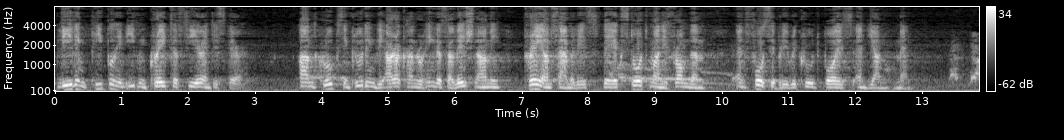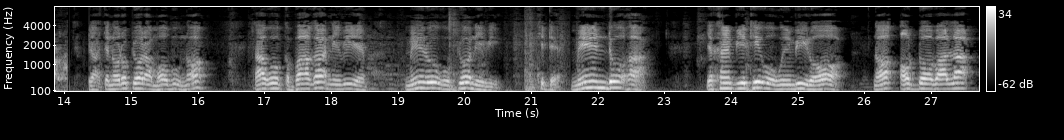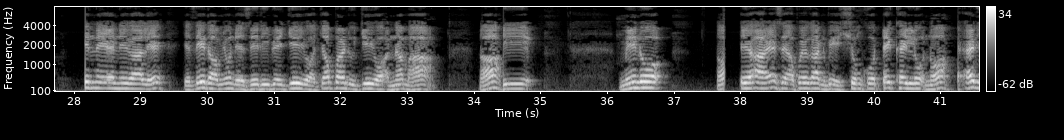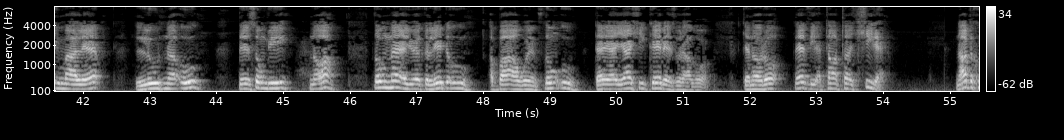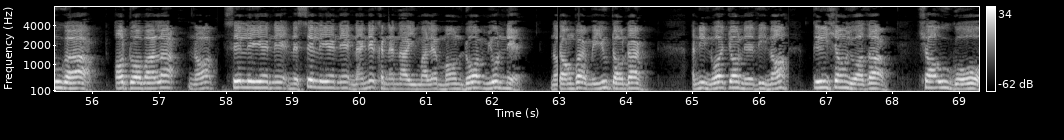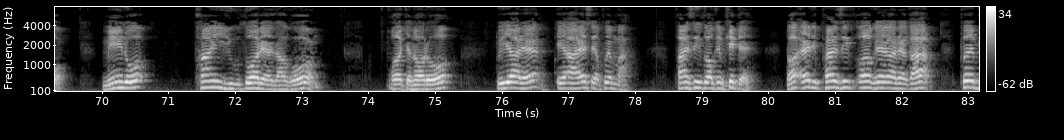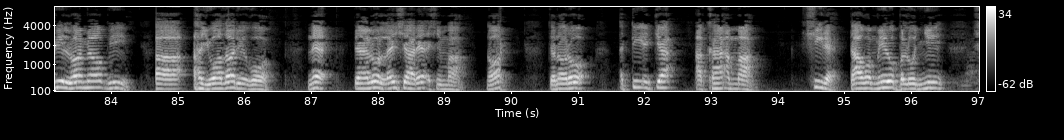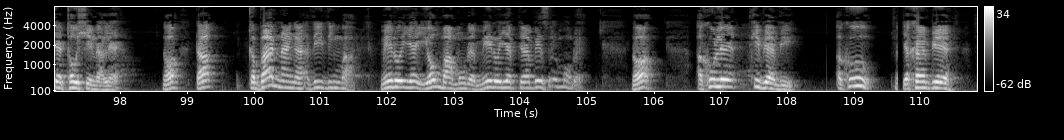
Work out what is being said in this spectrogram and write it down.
leaving people in even greater fear and despair. Armed groups, including the Arakan Rohingya Salvation Army, prey on families, they extort money from them, and forcibly recruit boys and young men. ဒါကျွန်တော်တို့ပြောတာမဟုတ်ဘူးเนาะဒါကိုကဘာကနေပြီးရမင်းတို့ကိုပြောနေပြီဖြစ်တယ်မင်းတို့ဟာရခိုင်ပြည်ထေကိုဝင်ပြီးတော့เนาะအော်တိုဘာလဒီနေ့အနေကလေရသေးတော်မျိုးနဲ့ဇေဒီပြင်ကြေးရောကြောက်ပန်းတူကြေးရောအနက်မှာ နော်ဒီမင်းတို့ ARS အဖွဲ့ကနေပြီးရှုံခိုတိုက်ခိုက်လို့နော်အဲ့ဒီမှာလဲလူနှစ်ဦးတေဆုံးပြီးနော်သုံးနှစ်အရွယ်ကလေးတဦးအပါအဝင်သုံးဦးတရားရရှိခဲ့တယ်ဆိုတာကိုကျွန်တော်တို့သက်သေအထောက်အထားရှိတယ်နောက်တစ်ခုကအော်တိုဘာလနော်၁၄ရက်နေ့၂၄ရက်နေ့နိုင်တဲ့ခဏနာရီမှာလဲမောင်တော်မြို့နယ် တောင်ဘက်မယူတောင်တန်းအနိနွားကျောင်းနေသည့်နော်ကင်းရှောင်းရွာသား6ဦးကိုမင်းတို့ဖမ်းယူသွားတယ်ဒါကိုဟောကျွန်တော်တို့တွေ့ရတဲ့ ARS အဖွဲ့မှာဖန်ဆီးတော်ခင်ဖြစ်တယ်။တော့အဲ့ဒီဖန်ဆီးတော်ခဲ့ရတဲ့ကထွေပြီးလွှမ်းမြောက်ပြီးအာယောသားတွေကိုနဲ့ပြန်လို့လိုက်ရှာတဲ့အရှင်မှာနော်ကျွန်တော်တို့အတိအကျ အခမ်းအမရှိတယ်ဒါကိုမင်းတို့ဘယ်လို့ညင်းချက်ထုတ်ရှင်တာလဲနော်ဒါကမ္ဘာနိုင်ငံအသီးသီးမှာမင်းတို့ရဲ့ယုံမှမှုတယ်မင်းတို့ရဲ့ပြန်ပေးဆွေးမှုတယ်နော်အခုလေဖြစ်ပြန်ပြီအခုရခိုင်ပြည်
